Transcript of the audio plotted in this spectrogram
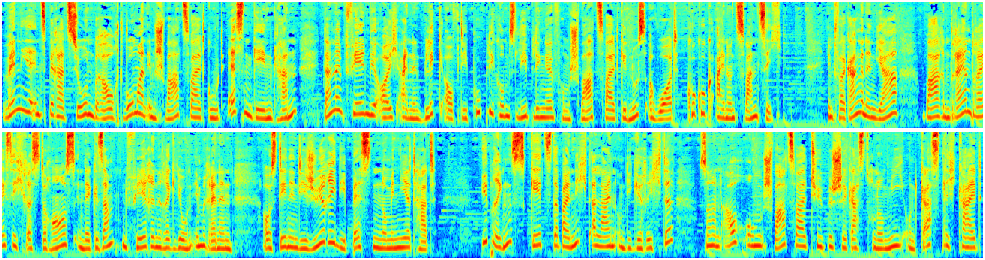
Wenn ihr Inspiration braucht, wo man im Schwarzwald gut essen gehen kann, dann empfehlen wir euch einen Blick auf die Publikumslieblinge vom Schwarzwald Genuss Award Kuckuck 21. Im vergangenen Jahr waren 33 Restaurants in der gesamten Ferienregion im Rennen, aus denen die Jury die besten nominiert hat. Übrigens geht es dabei nicht allein um die Gerichte, sondern auch um schwarzwaldtypische Gastronomie und Gastlichkeit,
